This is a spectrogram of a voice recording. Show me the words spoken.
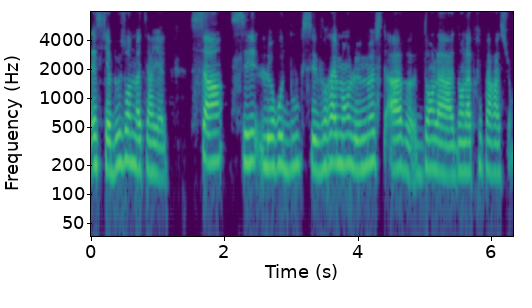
est-ce qu'il y a besoin de matériel? Ça, c'est le roadbook, c'est vraiment le must-have dans la, dans la préparation.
